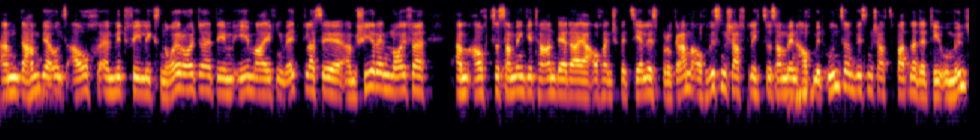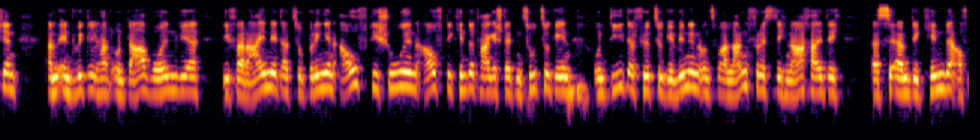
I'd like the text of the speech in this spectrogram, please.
Ähm, da haben wir uns auch äh, mit Felix Neureuter, dem ehemaligen Weltklasse-Skirennläufer, ähm, ähm, auch zusammengetan, der da ja auch ein spezielles Programm, auch wissenschaftlich zusammen, auch mit unserem Wissenschaftspartner der TU München ähm, entwickelt hat. Und da wollen wir die Vereine dazu bringen, auf die Schulen, auf die Kindertagesstätten zuzugehen und die dafür zu gewinnen, und zwar langfristig nachhaltig, dass ähm, die Kinder auf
